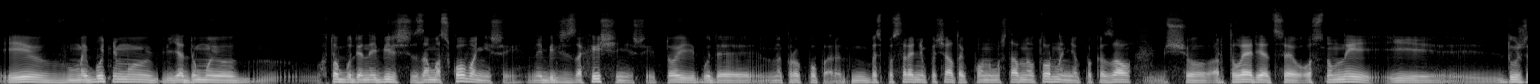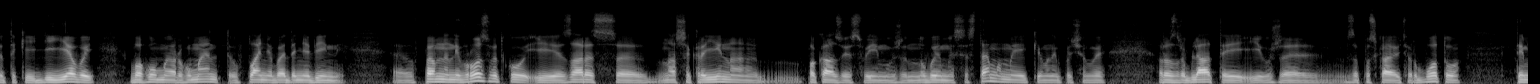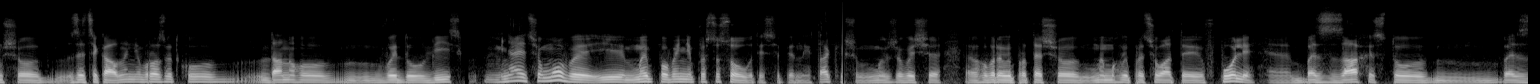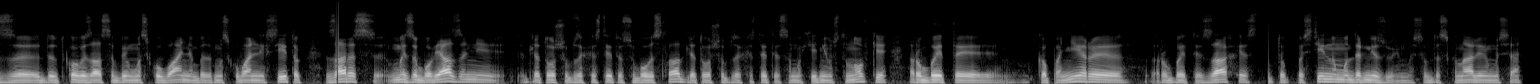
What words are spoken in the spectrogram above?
І в майбутньому, я думаю, хто буде найбільш замаскованіший, найбільш захищеніший, той буде на крок попереду. Безпосередньо початок повномасштабного вторгнення показав, що артилерія це основний і дуже такий дієвий вагомий аргумент в плані ведення війни. Е, Впевнений в розвитку, і зараз е, наша країна показує своїми вже новими системами, які вони почали розробляти і вже запускають роботу, тим, що зацікавлені в розвитку даного виду військ. Міняються умови, і ми повинні пристосовуватися під них. Так, якщо ми вже вище е, говорили про те, що ми могли працювати в полі е, без захисту, без е, додаткових засобів маскування, без маскувальних сіток. Зараз ми зобов'язані для того, щоб захистити особовий склад, для того, щоб захистити самохідні установки, робити капаніри, робити захист, тобто постійно модернізуємося, вдосконалюємося.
